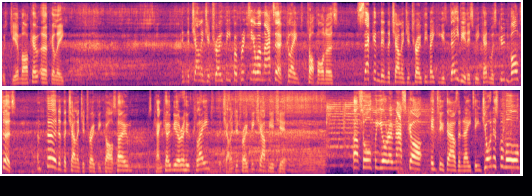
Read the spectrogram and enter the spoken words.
was Gianmarco Ercoli. In the Challenger Trophy, Fabrizio Amata claimed top honours. Second in the Challenger Trophy, making his debut this weekend, was Koen Wauters. And third of the Challenger Trophy cars home was Kenko Miura, who claimed the Challenger Trophy Championship. That's all for Euro NASCAR in 2018. Join us for more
